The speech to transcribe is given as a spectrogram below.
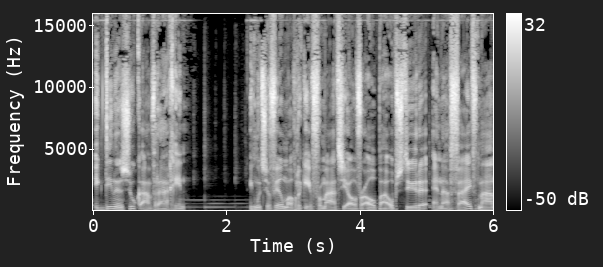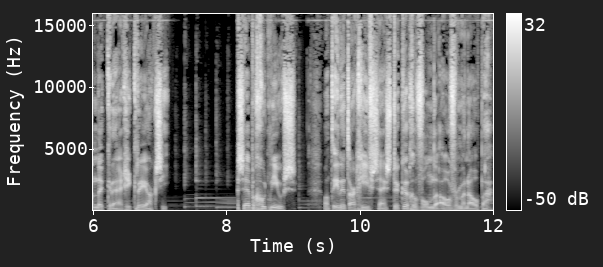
Ik dien een zoekaanvraag in. Ik moet zoveel mogelijk informatie over opa opsturen en na vijf maanden krijg ik reactie. Ze hebben goed nieuws, want in het archief zijn stukken gevonden over mijn opa.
